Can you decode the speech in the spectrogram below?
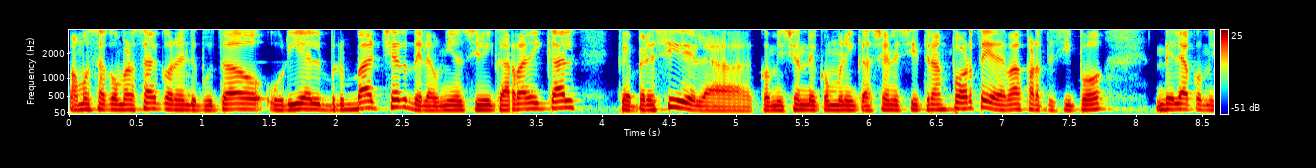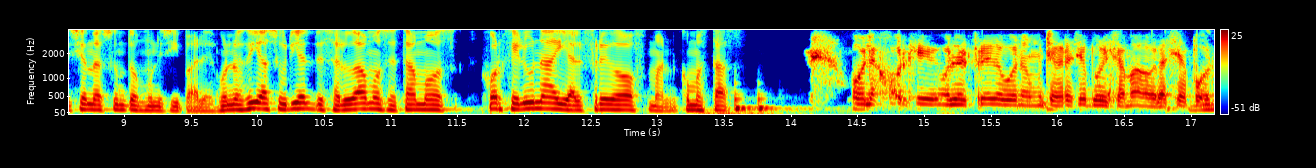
Vamos a conversar con el diputado Uriel Brbacher de la Unión Cívica Radical, que preside la Comisión de Comunicaciones y Transporte y además participó de la Comisión de Asuntos Municipales. Buenos días Uriel, te saludamos. Estamos Jorge Luna y Alfredo Hoffman. ¿Cómo estás? Hola Jorge, hola Alfredo, bueno, muchas gracias por el llamado, gracias por,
